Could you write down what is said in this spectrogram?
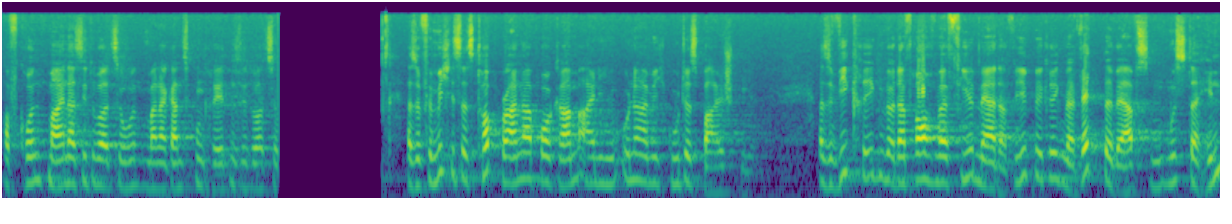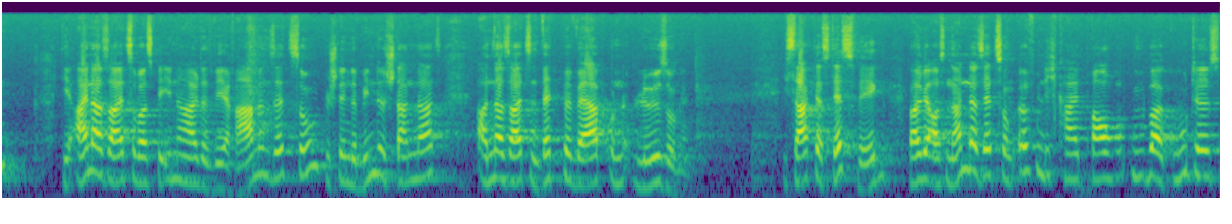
aufgrund meiner Situation, meiner ganz konkreten Situation. Also für mich ist das Top-Runner-Programm eigentlich ein unheimlich gutes Beispiel. Also wie kriegen wir, da brauchen wir viel mehr wie kriegen wir Wettbewerbsmuster hin, die einerseits sowas beinhaltet wie Rahmensetzung, bestimmte Mindeststandards, andererseits ein Wettbewerb und Lösungen. Ich sage das deswegen, weil wir Auseinandersetzung Öffentlichkeit brauchen über gutes,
